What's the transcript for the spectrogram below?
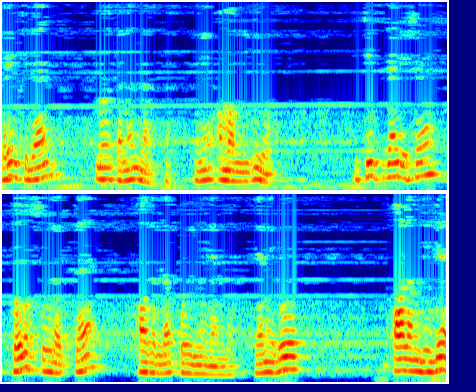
birinchidan mo'taman emasdir ya'ni omonligi yo'q. Ikkinchidan esa to'liq suratda hozirlab qo'yilmagandir. Ya'ni bu olamdagi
